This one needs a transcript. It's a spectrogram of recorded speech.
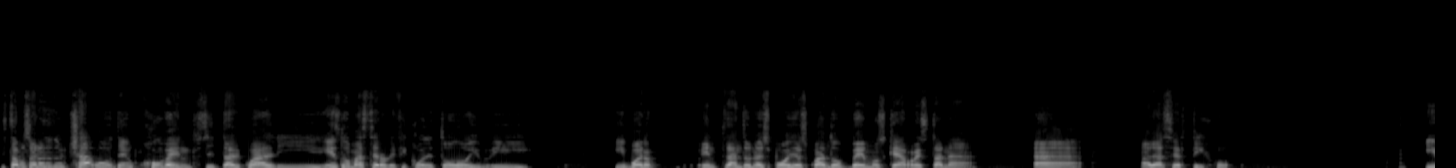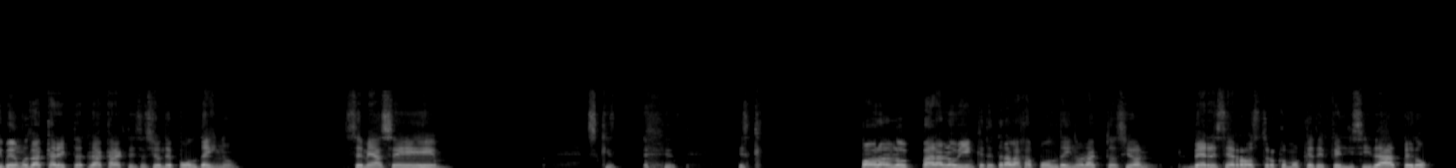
estamos hablando de un chavo, de un joven, sí, tal cual, y es lo más terrorífico de todo. Y, y, bueno, entrando en spoilers, cuando vemos que arrestan a, a al acertijo y vemos la, la caracterización de Paul Dano, se me hace es que. Es que. Para lo, para lo bien que te trabaja Paul Dano la actuación, ver ese rostro como que de felicidad, pero.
